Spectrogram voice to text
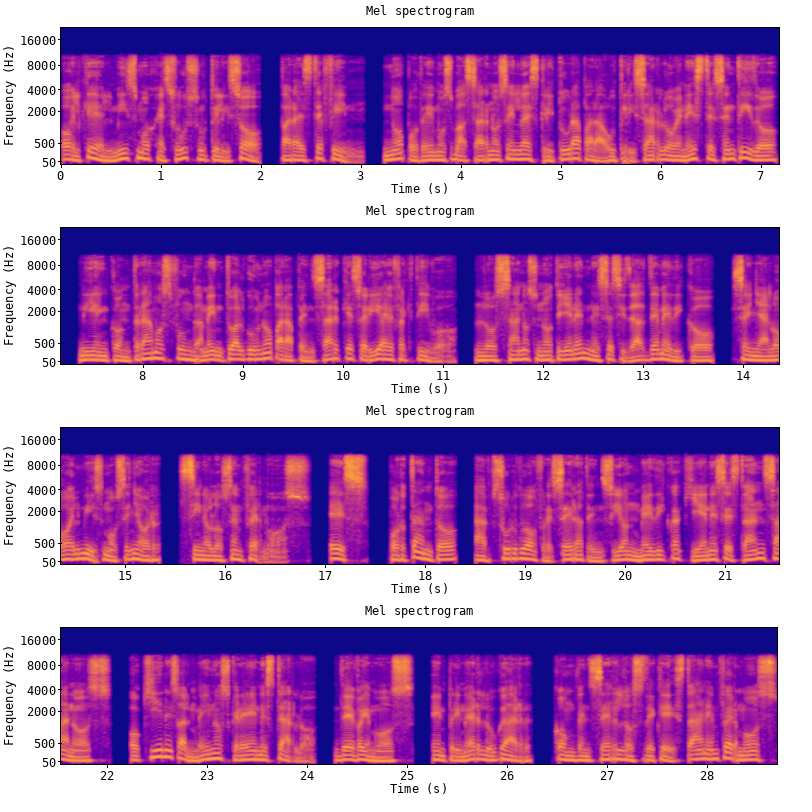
o el que el mismo Jesús utilizó, para este fin. No podemos basarnos en la escritura para utilizarlo en este sentido, ni encontramos fundamento alguno para pensar que sería efectivo. Los sanos no tienen necesidad de médico, señaló el mismo Señor, sino los enfermos. Es, por tanto, absurdo ofrecer atención médica a quienes están sanos, o quienes al menos creen estarlo. Debemos, en primer lugar, convencerlos de que están enfermos,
